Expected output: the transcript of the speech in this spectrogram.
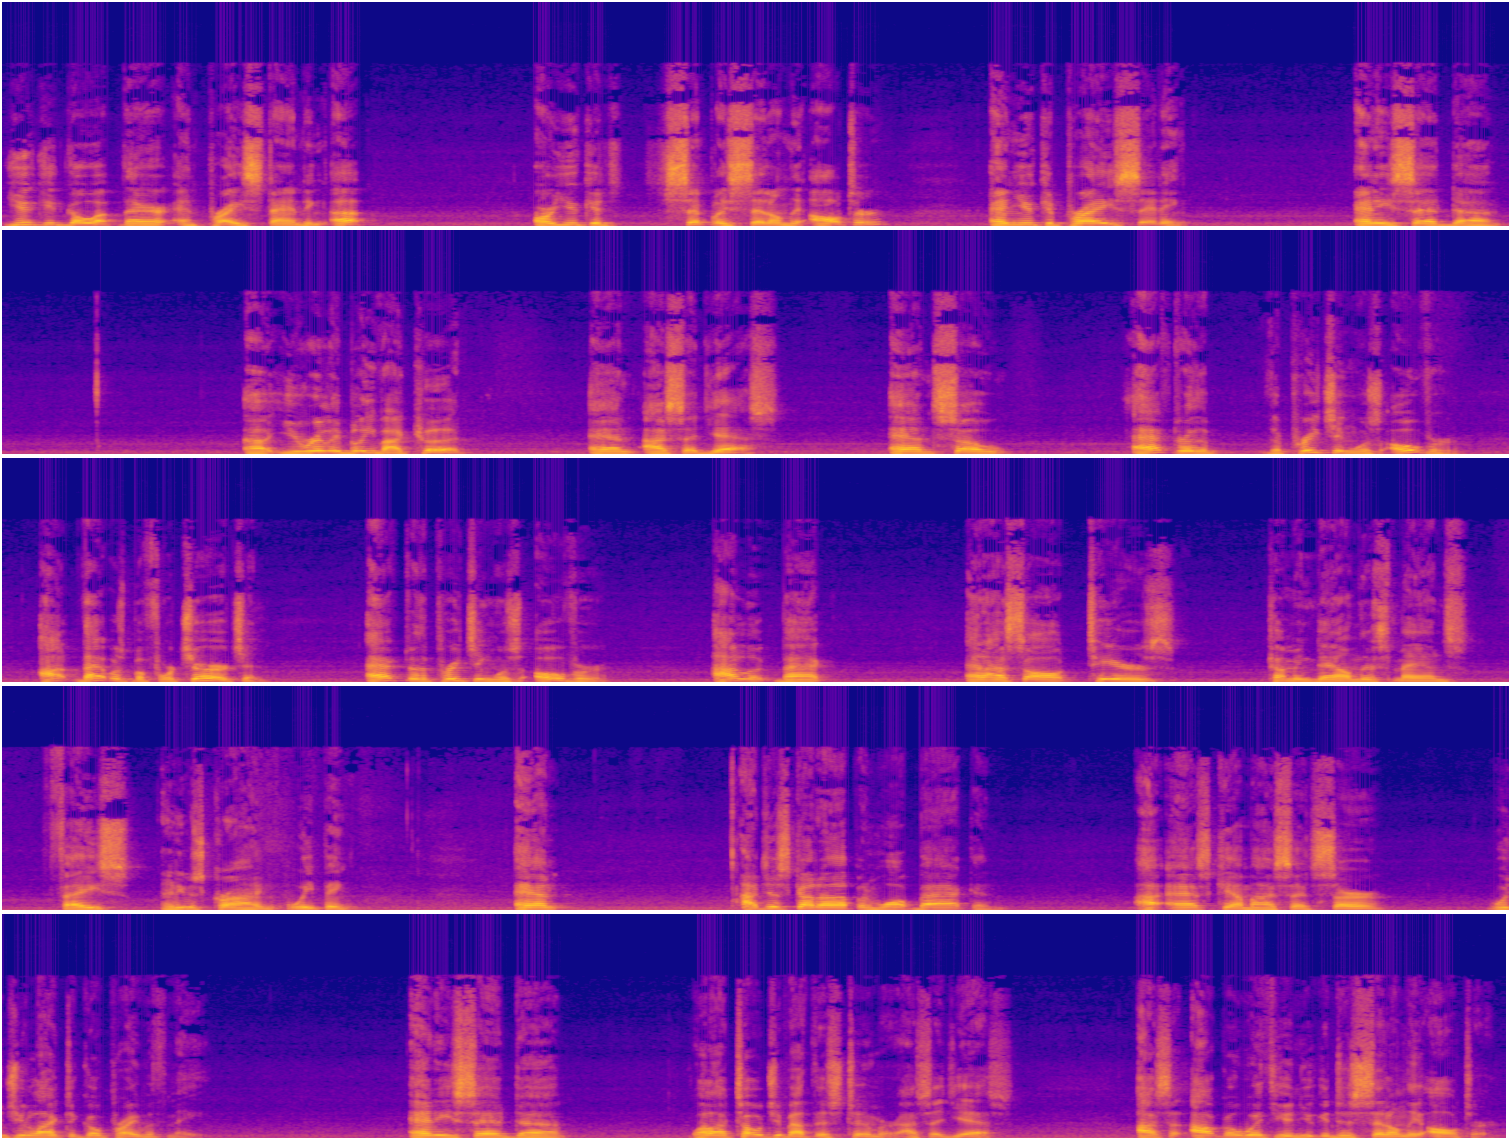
you could go up there and pray standing up, or you could simply sit on the altar and you could pray sitting. And he said, uh, uh, You really believe I could? And I said, Yes. And so after the, the preaching was over, I, that was before church. And after the preaching was over, I looked back and I saw tears coming down this man's face, and he was crying, weeping. And I just got up and walked back, and I asked him, I said, Sir, would you like to go pray with me? And he said, uh, Well, I told you about this tumor. I said, Yes. I said, I'll go with you and you can just sit on the altar.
